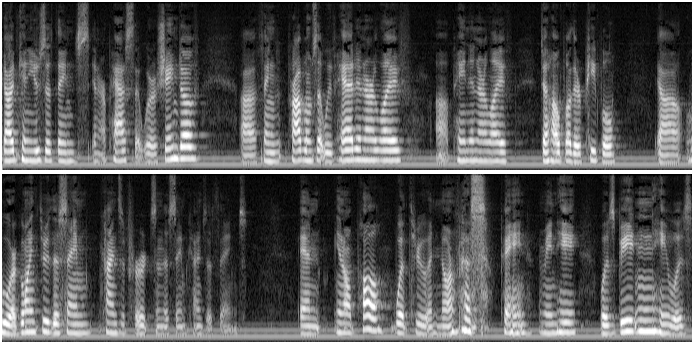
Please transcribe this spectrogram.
God can use the things in our past that we're ashamed of uh, things, problems that we've had in our life, uh, pain in our life, to help other people uh, who are going through the same kinds of hurts and the same kinds of things. And, you know, Paul went through enormous pain. I mean, he was beaten, he was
